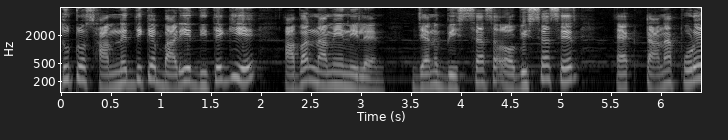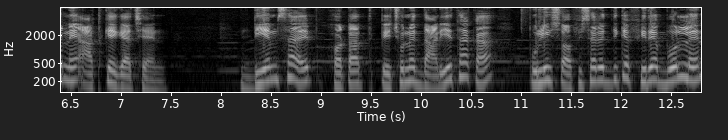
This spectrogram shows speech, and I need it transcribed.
দুটো সামনের দিকে বাড়িয়ে দিতে গিয়ে আবার নামিয়ে নিলেন, যেন বিশ্বাস আর অবিশ্বাসের এক টানা পোড়েনে আটকে গেছেন। ডিএম সাহেব হঠাৎ পেছনে দাঁড়িয়ে থাকা পুলিশ অফিসারের দিকে ফিরে বললেন,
